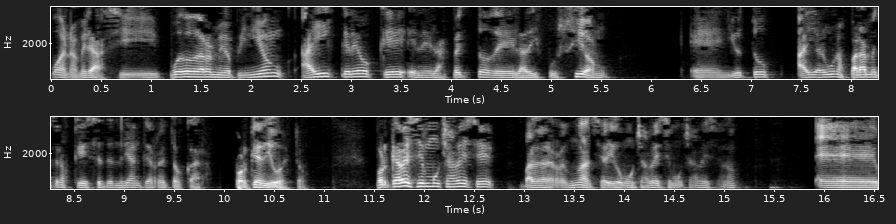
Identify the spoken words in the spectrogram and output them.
Bueno, mira, si puedo dar mi opinión, ahí creo que en el aspecto de la difusión en YouTube hay algunos parámetros que se tendrían que retocar. ¿Por qué digo esto? Porque a veces, muchas veces, vale la redundancia, digo muchas veces, muchas veces, ¿no? Eh,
